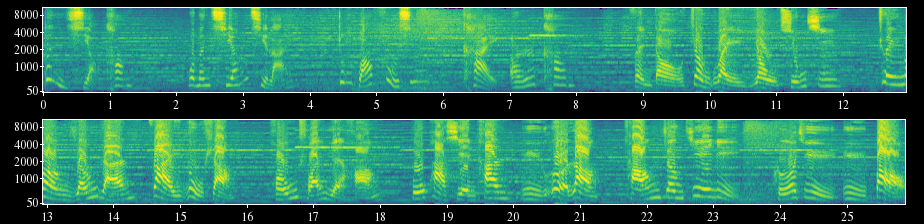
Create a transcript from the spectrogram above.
奔小康；我们强起来，中华复兴，凯而康。奋斗正为有穷期，追梦仍然在路上，红船远航，不怕险滩与恶浪，长征接力，何惧雨暴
